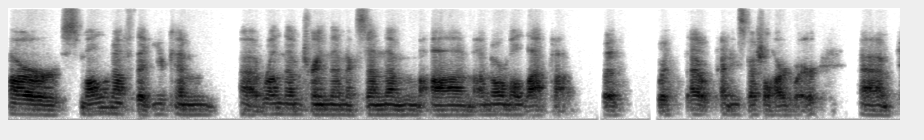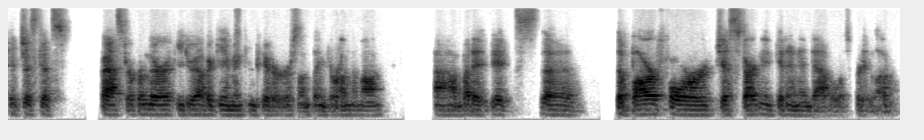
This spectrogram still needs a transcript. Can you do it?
are small enough that you can uh, run them, train them, extend them on a normal laptop with without any special hardware. Um, it just gets faster from there if you do have a gaming computer or something to run them on. Uh, but it, it's the the bar for just starting to get in and dabble is pretty low.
